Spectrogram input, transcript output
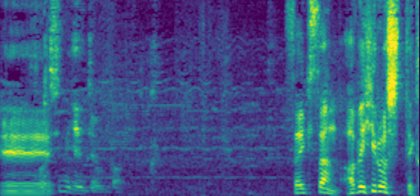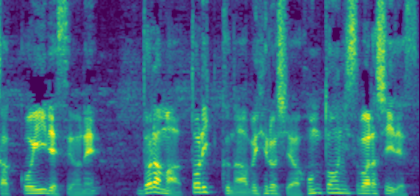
えー佐伯さん阿部寛ってかっこいいですよね。ドラマ「トリックの阿部寛は本当に素晴らしいです。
